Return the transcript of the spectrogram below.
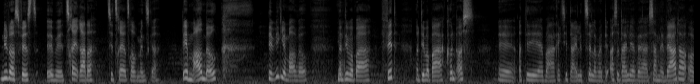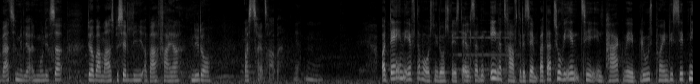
Nytårsfest øh, med tre retter til 33 mennesker. Det er meget mad. det er virkelig meget mad. Men Ja. det var bare fedt, og det var bare kun os. Øh, og det er bare rigtig dejligt, selvom at det også er dejligt at være sammen med værter og værtsfamilier og alt muligt. Så det var bare meget specielt lige at bare fejre nytår. Også 33. Og dagen efter vores nytårsfest, altså den 31. december, der tog vi ind til en park ved Blues Point i Sydney,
